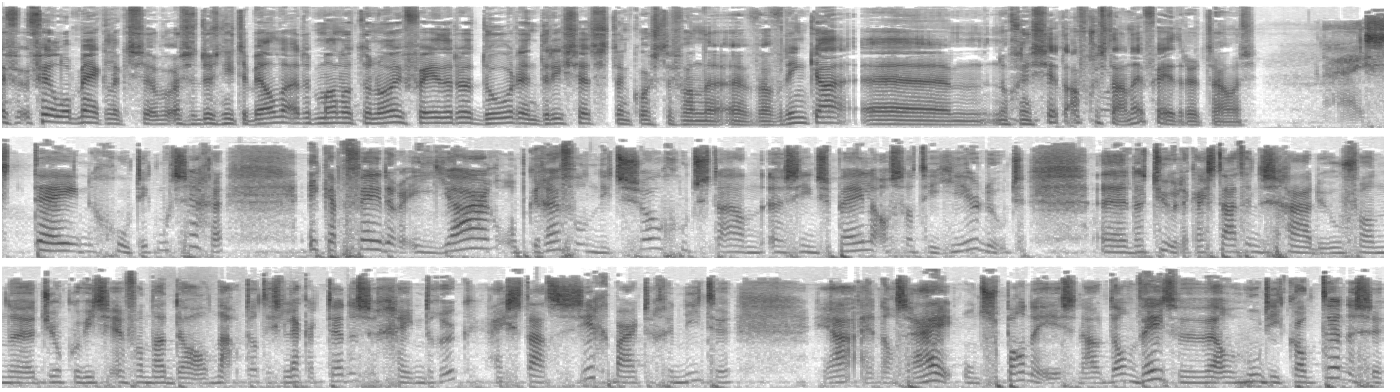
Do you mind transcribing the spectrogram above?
veel opmerkelijks was het dus niet te belden uit het mannentoernooi. Federer door in drie sets ten koste van uh, Wawrinka. Uh, nog geen set afgestaan, hè, Federer trouwens? Nee, steen goed. Ik moet zeggen, ik heb Federer een jaar op gravel niet zo goed staan uh, zien spelen als dat hij hier doet. Uh, natuurlijk, hij staat in de schaduw van uh, Djokovic en van Nadal. Nou, dat is lekker tennissen, geen druk. Hij staat zichtbaar te genieten. Ja, en als hij ontspannen is, nou, dan weten we wel hoe die kan tennissen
